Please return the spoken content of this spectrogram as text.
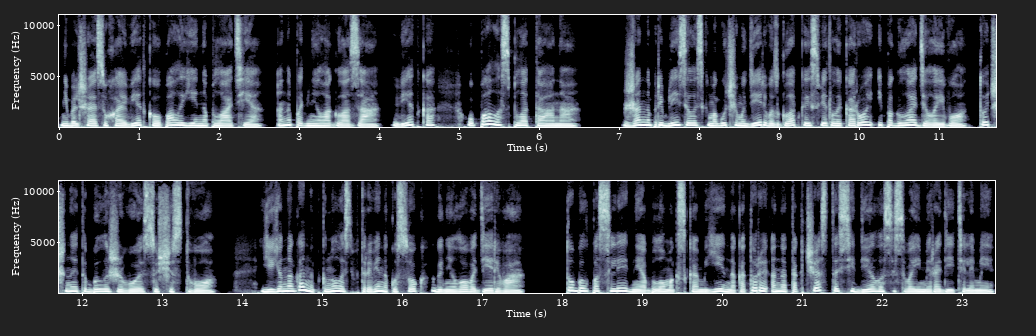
Небольшая сухая ветка упала ей на платье. Она подняла глаза. Ветка упала с платана. Жанна приблизилась к могучему дереву с гладкой и светлой корой и погладила его. Точно это было живое существо. Ее нога наткнулась в траве на кусок гнилого дерева. То был последний обломок скамьи, на которой она так часто сидела со своими родителями.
